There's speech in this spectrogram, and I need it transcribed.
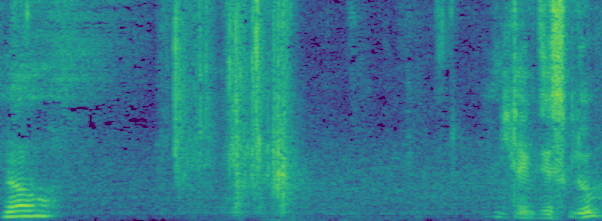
now take this glue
